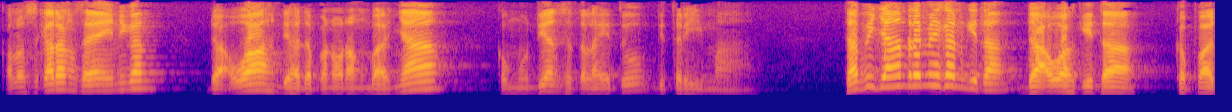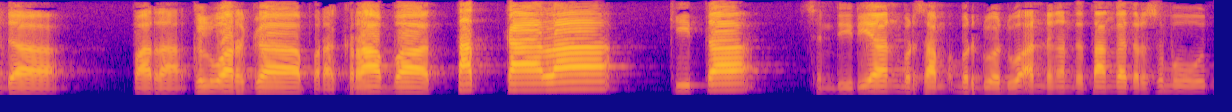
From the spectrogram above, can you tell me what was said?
kalau sekarang saya ini kan dakwah di hadapan orang banyak, kemudian setelah itu diterima. Tapi jangan remehkan kita dakwah kita kepada para keluarga, para kerabat, tatkala kita sendirian bersama berdua-duaan dengan tetangga tersebut,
